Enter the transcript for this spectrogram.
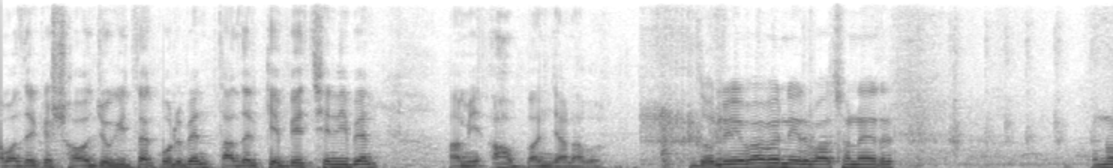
আমাদেরকে সহযোগিতা করবেন, তাদেরকে বেছে নেবেন, আমি আহ্বান জানাব। দলীয়ভাবে নির্বাচনের কোনো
